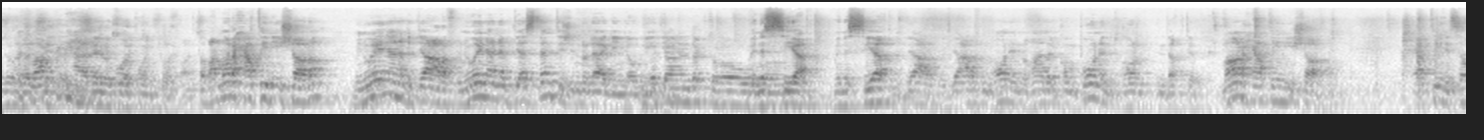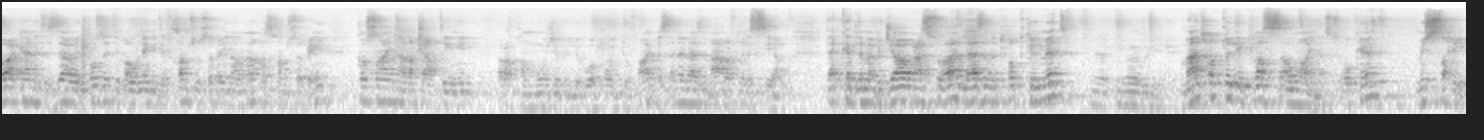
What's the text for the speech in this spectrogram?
0.25 طبعا ما راح يعطيني إشارة. من وين أنا بدي أعرف؟ من وين أنا بدي أستنتج إنه lagging أو إذا كان inductor أو من السياق من السياق بدي أعرف بدي أعرف من هون إنه هذا ال component هون inductive ما راح يعطيني إشارة. راح يعطيني سواء كانت الزاوية positive أو negative 75 أو ناقص 75 cosine ها راح يعطيني رقم موجب اللي هو 0.25 بس أنا لازم أعرف من السياق. تأكد لما بتجاوب على السؤال لازم تحط كلمة ما تحط لي plus أو minus okay؟ مش صحيح.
